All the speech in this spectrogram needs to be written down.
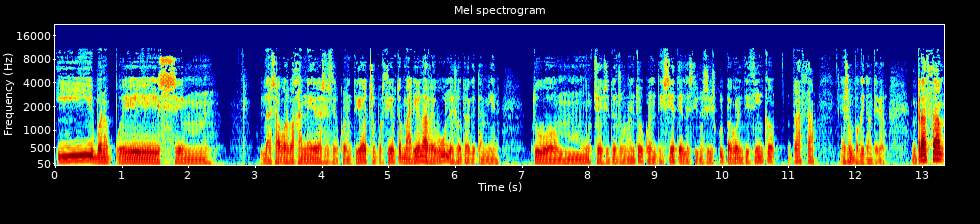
y bueno, pues em, Las aguas bajas negras es del 48, por cierto. Mariona Rebull es otra que también tuvo mucho éxito en su momento, el 47, El destino se disculpa, 45. Raza es un poquito anterior. Raza,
